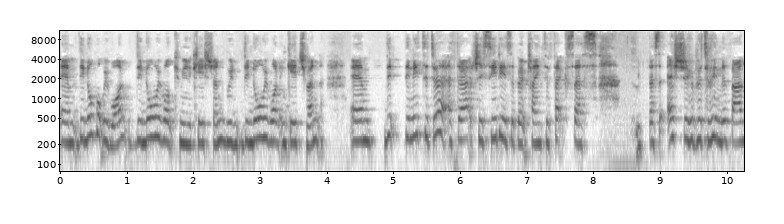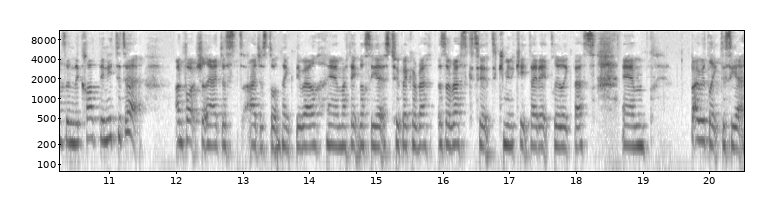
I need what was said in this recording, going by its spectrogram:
Um, they know what we want. They know we want communication. We, they know we want engagement. Um, they, they need to do it if they're actually serious about trying to fix this this issue between the fans and the club. They need to do it. Unfortunately, I just I just don't think they will. Um, I think they'll see it as too big a ri- as a risk to, to communicate directly like this. But I would like to see it.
